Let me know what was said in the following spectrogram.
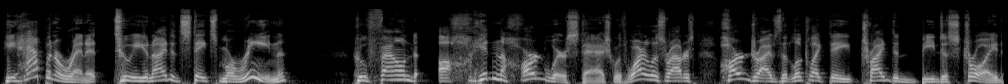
He happened to rent it to a United States Marine who found a hidden hardware stash with wireless routers, hard drives that looked like they tried to be destroyed,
